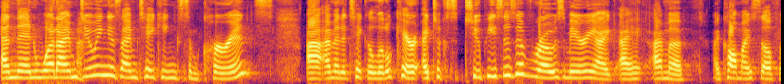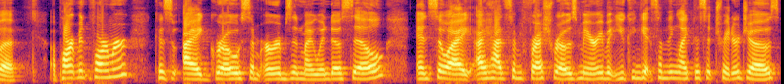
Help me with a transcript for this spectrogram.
And then what I'm doing is I'm taking some currants. Uh, I'm going to take a little carrot. I took two pieces of rosemary. I, I, I'm a, I call myself a apartment farmer because I grow some herbs in my windowsill. And so I, I had some fresh rosemary, but you can get something like this at Trader Joe's.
